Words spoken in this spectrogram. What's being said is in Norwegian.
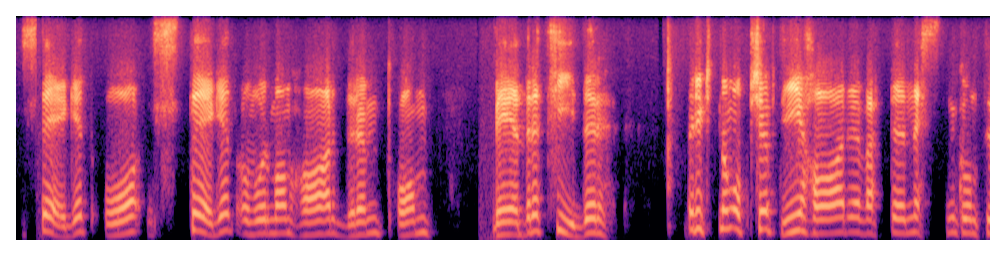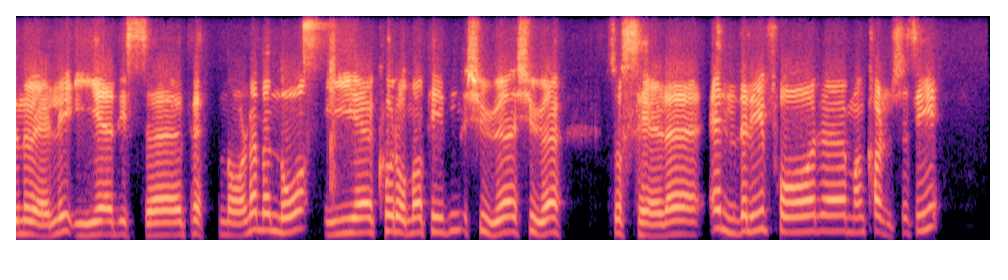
steget og steget, og hvor man har drømt om bedre tider. Ryktene om oppkjøp de har vært nesten kontinuerlig i disse 13 årene, men nå, i koronatiden 2020, så ser det endelig, får eh, man kanskje si,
